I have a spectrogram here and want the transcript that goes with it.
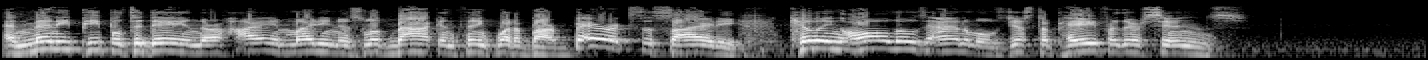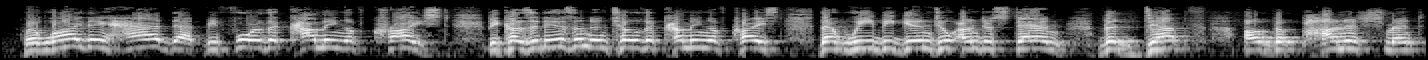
And many people today in their high and mightiness look back and think, what a barbaric society, killing all those animals just to pay for their sins. But why they had that before the coming of Christ? Because it isn't until the coming of Christ that we begin to understand the depth of the punishment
